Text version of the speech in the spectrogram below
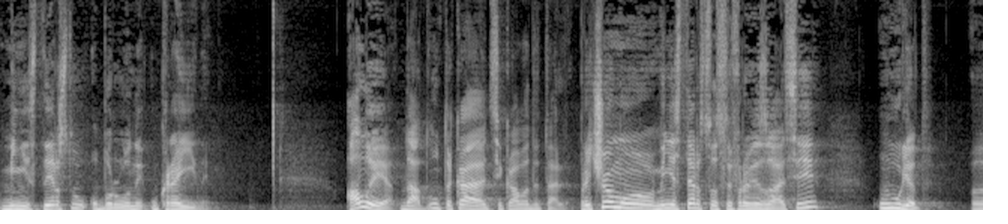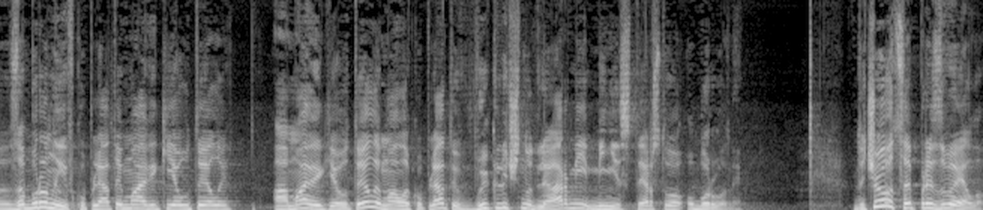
Міністерству оборони України. Але да, ну така цікава деталь. Причому Міністерство цифровізації, уряд е, заборонив купляти Мавіки Аутели, а Мавіки Аутели мало купляти виключно для армії Міністерство оборони. До чого це призвело?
